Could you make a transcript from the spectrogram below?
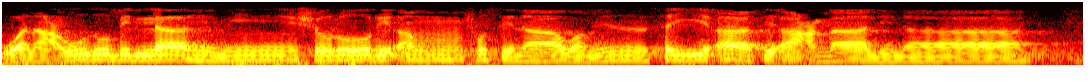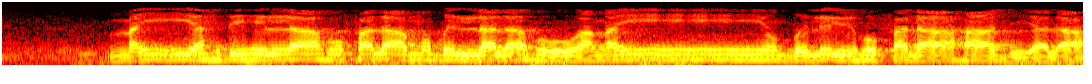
ونعوذ بالله من شرور أنفسنا ومن سيئات أعمالنا. من يهده الله فلا مضل له ومن يضلله فلا هادي له.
